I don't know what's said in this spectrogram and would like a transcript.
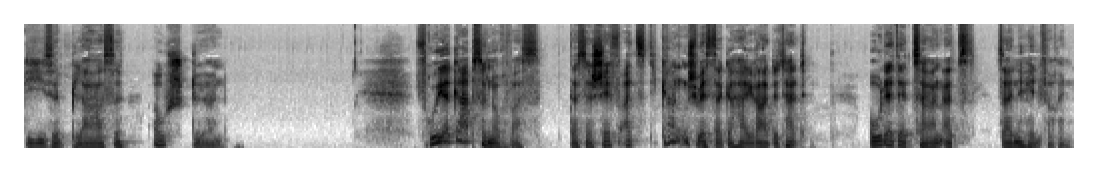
diese Blase auch stören. Früher gab es ja noch was, dass der Chefarzt die Krankenschwester geheiratet hat oder der Zahnarzt seine Helferin.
